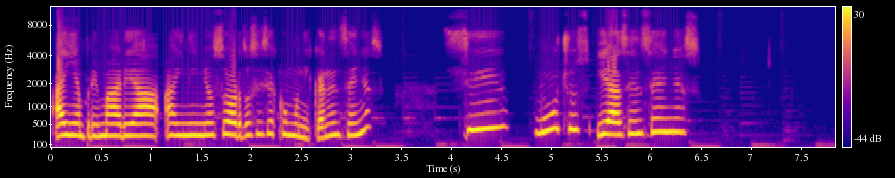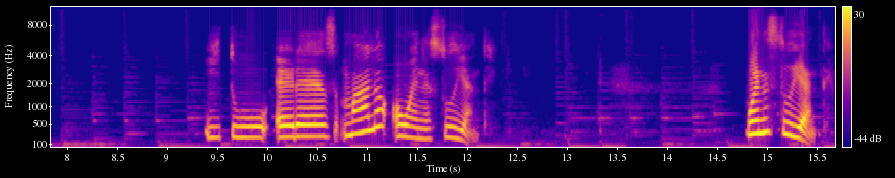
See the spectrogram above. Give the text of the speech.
¿Ahí en primaria hay niños sordos y se comunican en señas? Sí, muchos y hacen señas. ¿Y tú eres malo o buen estudiante? Buen estudiante.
